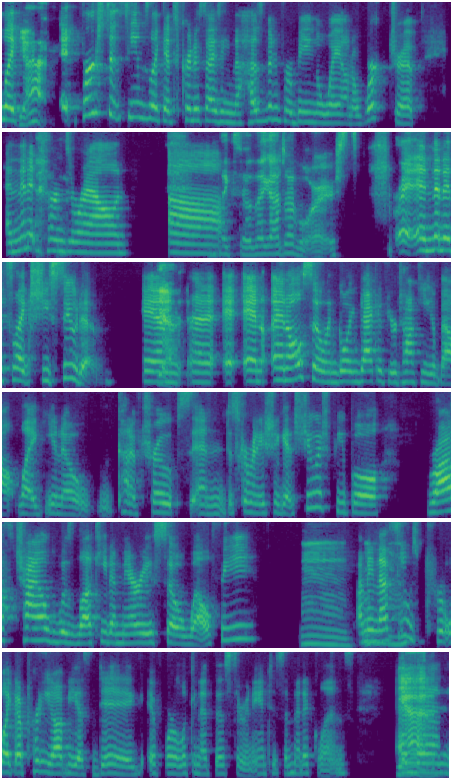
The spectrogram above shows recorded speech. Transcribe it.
like yeah, at first it seems like it's criticizing the husband for being away on a work trip and then it turns around uh like so they got divorced right and then it's like she sued him and yeah. uh, and and also and going back if you're talking about like you know kind of tropes and discrimination against jewish people rothschild was lucky to marry so wealthy mm, i mean mm-hmm. that seems pr- like a pretty obvious dig if we're looking at this through an anti-semitic lens and yeah. then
